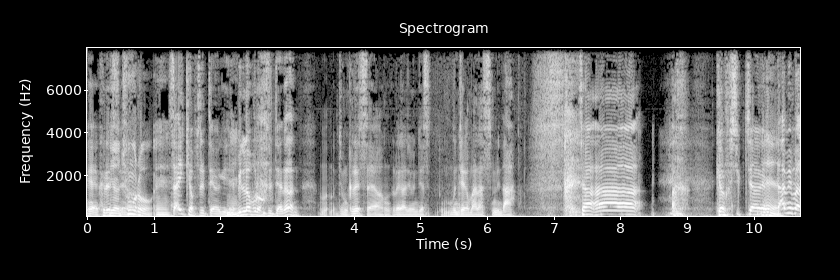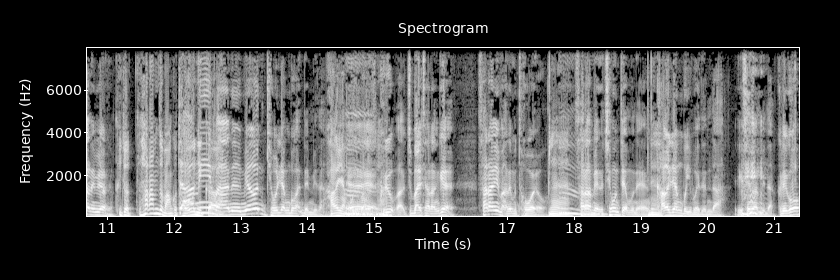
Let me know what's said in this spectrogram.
예, 그랬어요. 그죠, 춤으로, 예. 사이키 없을 때 여기 밀러블 없을 때는 좀 그랬어요. 그래가지고 이제 문제가 많았습니다. 자, 아, 결혼식장에 네. 땀이 많으면 그죠. 사람도 많고 땀이 더우니까. 많으면 겨울 양복 안 됩니다. 가을 양복 예. 그리고 마- 말 잘한 게 사람이 많으면 더워요. 네. 사람의 그 체온 때문에 네. 가을 양복 입어야 된다. 이렇게 생각합니다. 그리고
